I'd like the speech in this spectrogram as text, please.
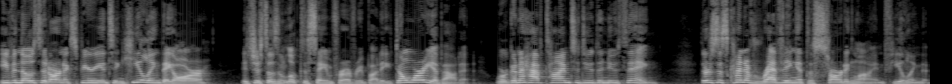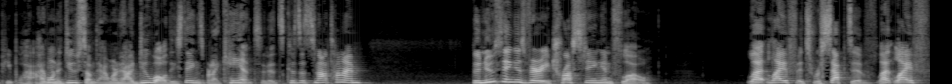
Even those that aren't experiencing healing, they are. It just doesn't look the same for everybody. Don't worry about it. We're going to have time to do the new thing. There's this kind of revving at the starting line feeling that people have. I want to do something. I want to I do all these things, but I can't. And it's because it's not time. The new thing is very trusting and flow. Let life, it's receptive. Let life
